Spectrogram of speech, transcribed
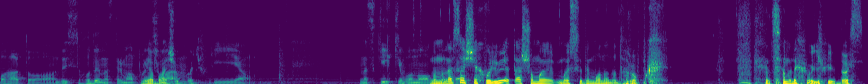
багато, десь година стріма пройшла. бачу, потім. І е, наскільки воно. Ну, мене круте. все ще хвилює те, що ми, ми сидимо на надгробках. Це мене хвилює досі.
